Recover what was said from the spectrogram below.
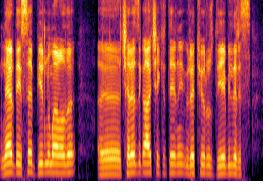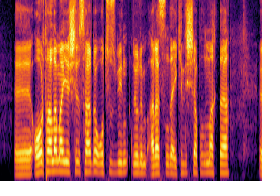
neredeyse bir numaralı e, çerezlik ağaç çekirdeğini üretiyoruz diyebiliriz. E, ortalama Yeşilsar'da 30 bin dönüm arasında ekiliş yapılmakta. E,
